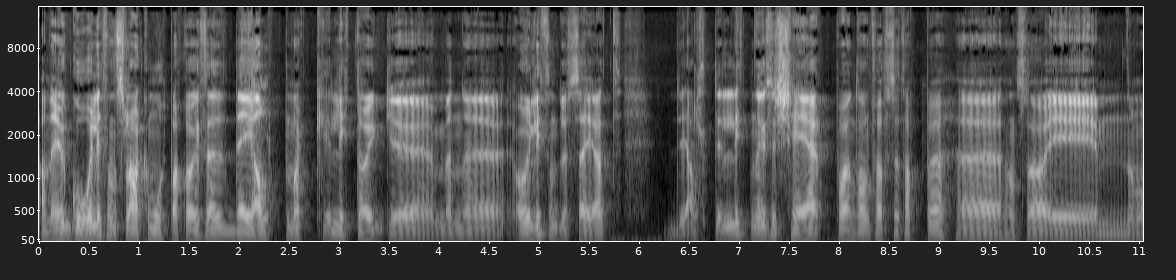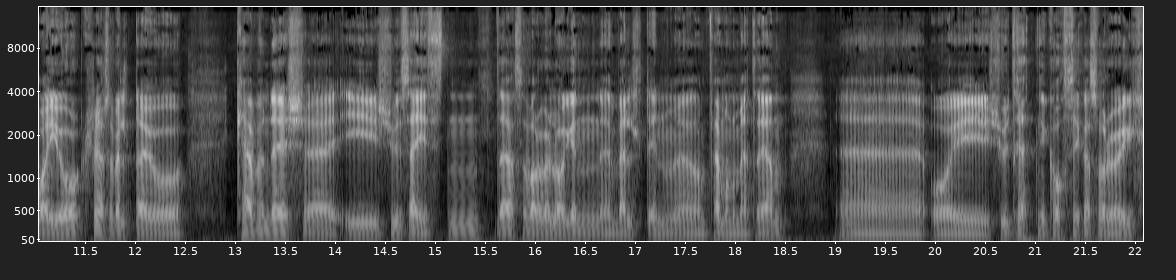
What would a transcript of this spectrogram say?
han er jo god i litt sånn slake motbakker òg, så det hjalp nok litt òg. Eh, men òg eh, litt som du sier, at det er alltid litt noe som skjer på en sånn første etappe. Eh, sånn så i, Når vi var i Yorkshire, så velta jo Cavendish i 2016. Der så var det vel òg en velt inn med 500 sånn meter igjen. Uh, og i 2013 i Korsika så var det òg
